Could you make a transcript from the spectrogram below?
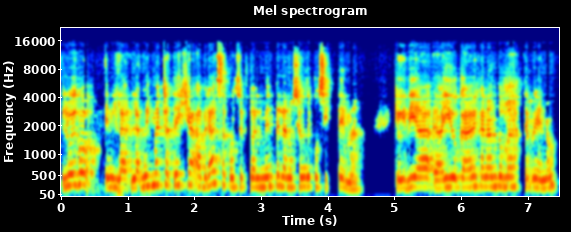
Luego, en la, misma estrategia abraza conceptualmente la noción de ecosistema, que hoy día ha ido cada vez ganando más terreno,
